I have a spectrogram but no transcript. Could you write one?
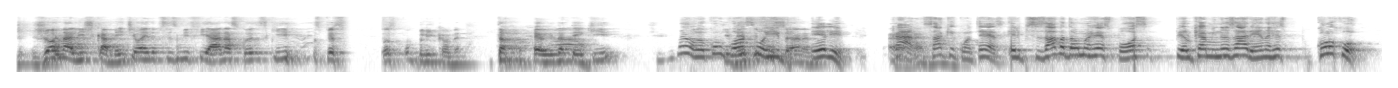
jornalisticamente eu ainda preciso me fiar nas coisas que as pessoas publicam, né? Então eu ainda ah. tenho que. Não, eu concordo com o Ibra. Né? Ele, cara, é. sabe o que acontece? Ele precisava dar uma resposta pelo que a Minas Arena colocou.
